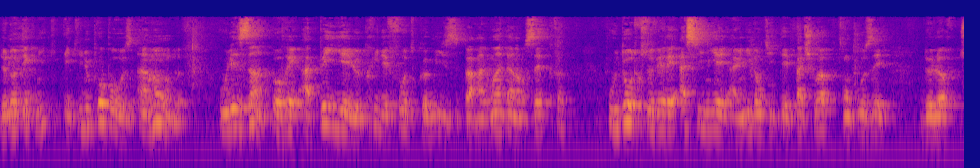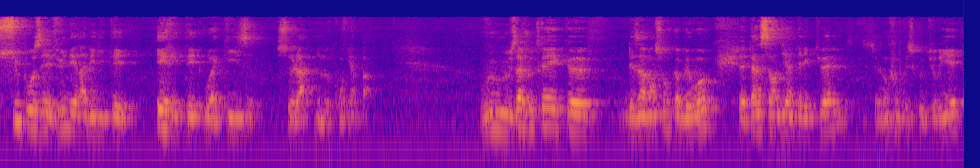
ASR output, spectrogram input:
de nos techniques, et qui nous proposent un monde où les uns auraient à payer le prix des fautes commises par un lointain ancêtre, où d'autres se verraient assignés à une identité patchwork composée de leur supposée vulnérabilité héritée ou acquise, cela ne me convient pas. Vous ajouterez que des inventions comme le woke, cet incendie intellectuel, selon Brice Couturier,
